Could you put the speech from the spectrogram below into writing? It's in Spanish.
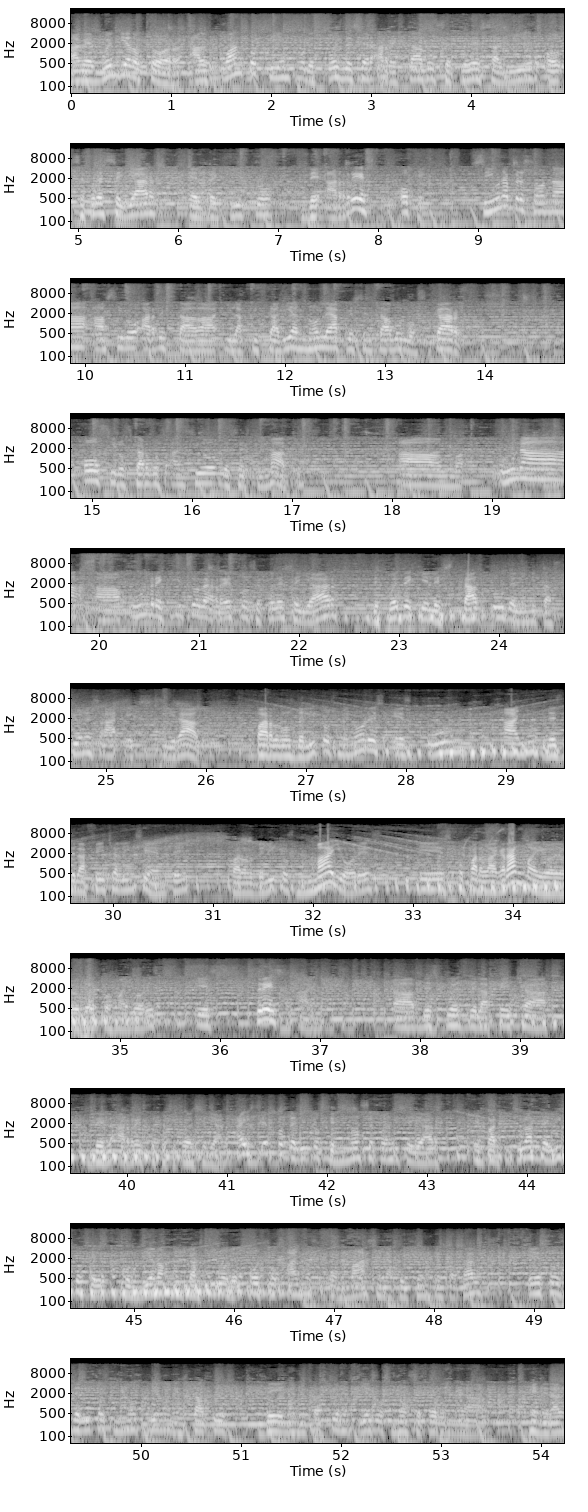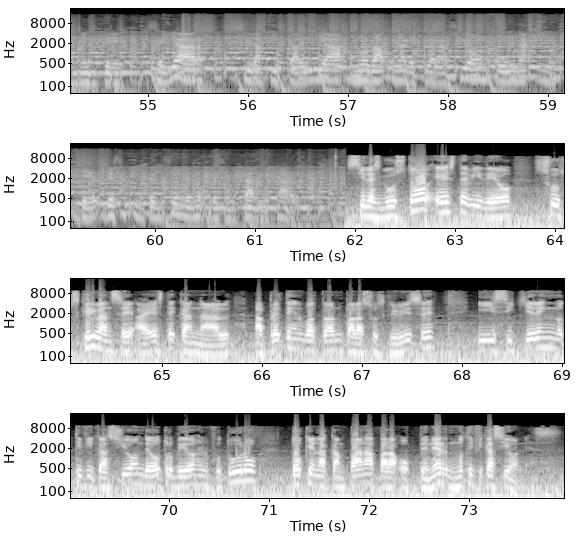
A ver, buen día doctor. ¿Al cuánto tiempo después de ser arrestado se puede salir o se puede sellar el registro de arresto? Ok, si una persona ha sido arrestada y la fiscalía no le ha presentado los cargos o si los cargos han sido desestimados, una, un registro de arresto se puede sellar después de que el estatus de limitaciones ha expirado. Para los delitos menores es un año desde la fecha del incidente. Para los delitos mayores es, o para la gran mayoría de los delitos mayores, es tres años. Ah, después de la fecha del arresto que se puede sellar. Hay ciertos delitos que no se pueden sellar, en particular delitos que conllevan un castigo de 8 años o más en la prisión estatal. Esos delitos no tienen estatus de limitaciones y esos no se pueden ah, generalmente sellar si la fiscalía no da una declaración o una de, su intención de no. Si les gustó este video, suscríbanse a este canal, aprieten el botón para suscribirse y si quieren notificación de otros videos en el futuro, toquen la campana para obtener notificaciones.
